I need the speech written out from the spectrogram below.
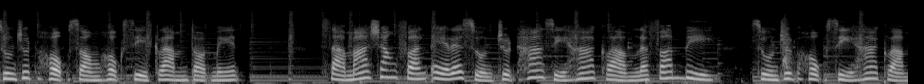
0.6264 กรัมต่อเม็ด สามารถชั่งฟัน A ได้ 0.545 กรัม และฟัน B 0.645 กรัม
